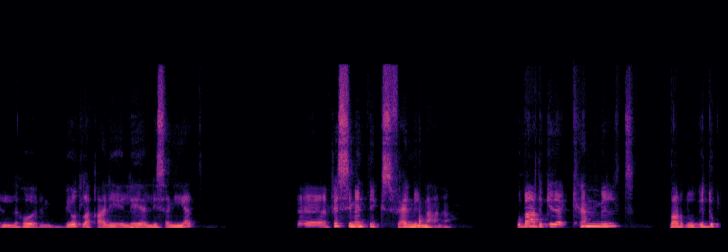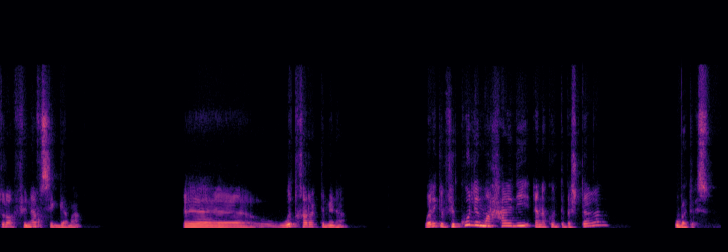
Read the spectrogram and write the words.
اللي هو بيطلق عليه اللي هي اللسانيات آه، في السيمانتكس في علم المعنى. وبعد كده كملت برضو الدكتوراه في نفس الجامعة واتخرجت منها. ولكن في كل المرحلة دي أنا كنت بشتغل وبدرس.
